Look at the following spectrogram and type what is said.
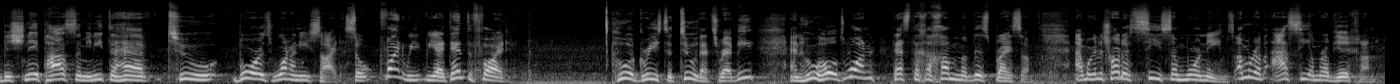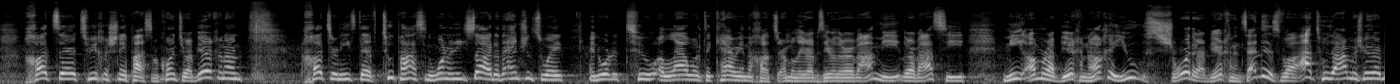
Bishnei Pasim, you need to have two boards, one on each side. So, fine, we, we identified who agrees to two, that's Rebbe, and who holds one, that's the Chacham of this brisa. And we're going to try to see some more names. Amr of Asi, Amr of Yechanan. Chatzer, Tzvicha Shnei Pasim. According to Rav Yechanan, Chatzar needs to have two pass and one on each side of the entranceway in order to allow one to carry in the Chatzar. Amalei Rab Zera, Rav Ami, Rav Asi, me, Amr Rab Yochanan. Okay, you sure that Rab Yochanan said this? Well, Atu da Amr Rab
